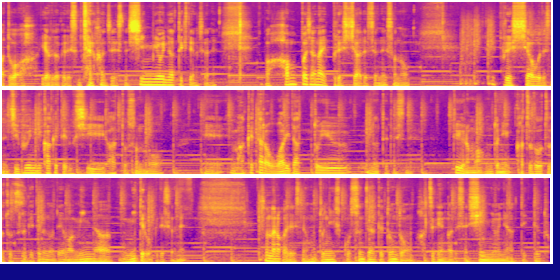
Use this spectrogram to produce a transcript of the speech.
あとはやるだけです。みたいな感じですね。神妙になってきてますよね。やっぱ半端じゃないプレッシャーですよね。そのプレッシャーをですね自分にかけてるしあとその、えー、負けたら終わりだというのでですね。っていうのはまあ本当に活動をずっと続けてるので、まあ、みんな見てるわけですよね。そんな中でですね、本当にこう寸前になってどんどん発言がですね、神妙になっていってると。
